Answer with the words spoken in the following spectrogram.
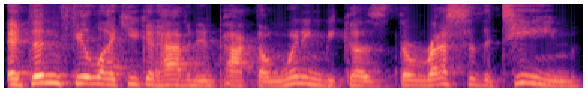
it didn't feel like he could have an impact on winning because the rest of the team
